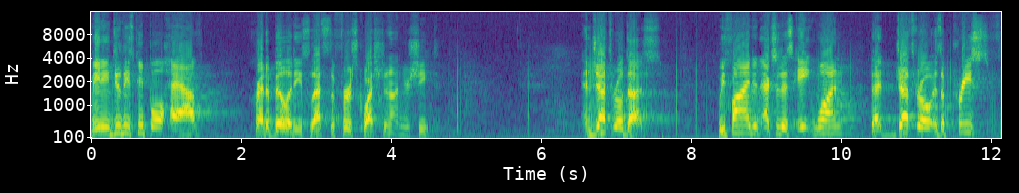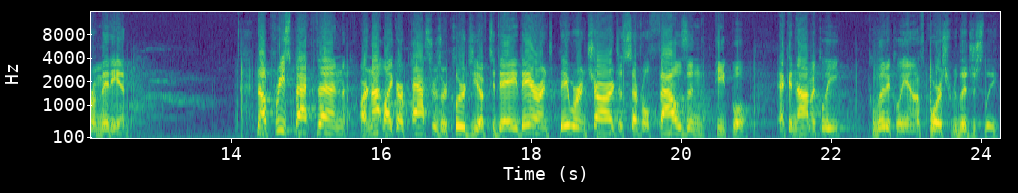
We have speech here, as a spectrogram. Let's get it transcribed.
Meaning, do these people have credibility? So that's the first question on your sheet. And Jethro does. We find in Exodus 8:1 that Jethro is a priest from Midian. Now, priests back then are not like our pastors or clergy of today. They, are in, they were in charge of several thousand people, economically, politically, and of course, religiously.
